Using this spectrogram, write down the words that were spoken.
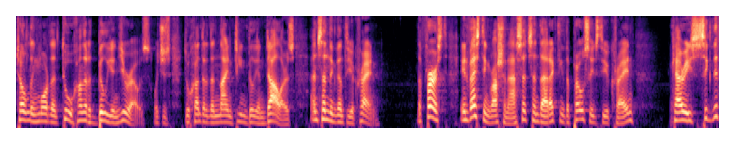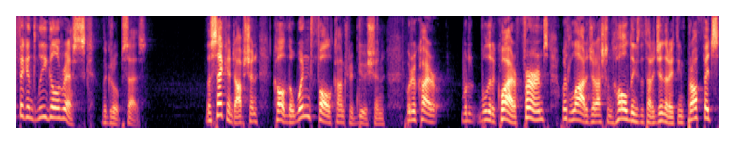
totaling more than 200 billion euros, which is 219 billion dollars, and sending them to Ukraine. The first, investing Russian assets and directing the proceeds to Ukraine, carries significant legal risk, the group says. The second option, called the windfall contribution, would require would, require firms with large Russian holdings that are generating profits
